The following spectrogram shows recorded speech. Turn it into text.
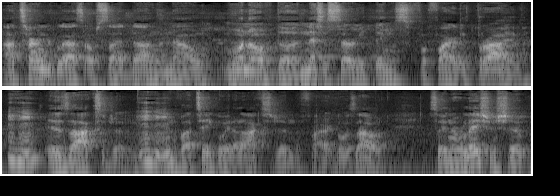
i turn the glass upside down and now one of the necessary things for fire to thrive Mm-hmm. is oxygen and if i take away that oxygen the fire goes out so in a relationship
